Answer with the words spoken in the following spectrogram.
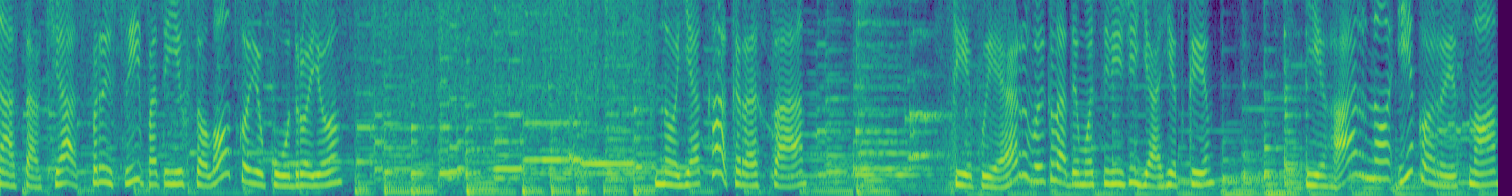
Настав час присипати їх солодкою пудрою. Ну, яка краса. Тепер викладемо свіжі ягідки. І гарно, і корисно.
